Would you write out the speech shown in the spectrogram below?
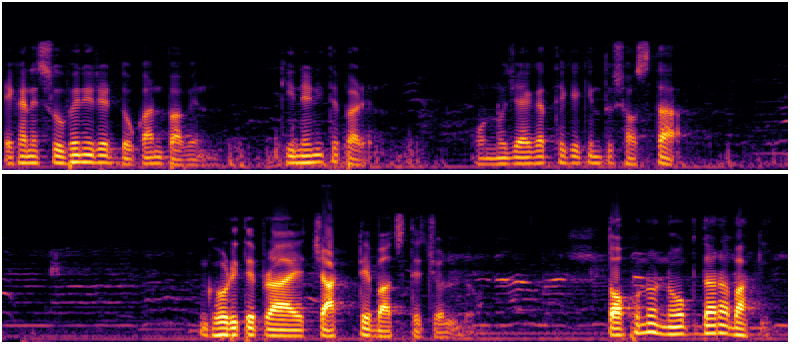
এখানে সুভেনিরের দোকান পাবেন, কিনে নিতে পারেন। অন্য জায়গার থেকে কিন্তু সস্তা। ঘড়িতে প্রায় চারটে বাজতে চলল। তখনও নোক দ্বারা বাকি।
